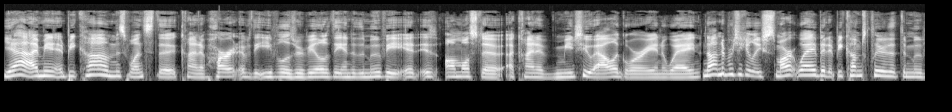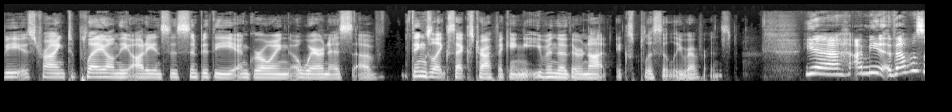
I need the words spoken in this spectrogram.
Yeah, I mean, it becomes once the kind of heart of the evil is revealed at the end of the movie, it is almost a, a kind of Me Too allegory in a way. Not in a particularly smart way, but it becomes clear that the movie is trying to play on the audience's sympathy and growing awareness of things like sex trafficking, even though they're not explicitly referenced. Yeah, I mean, that was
